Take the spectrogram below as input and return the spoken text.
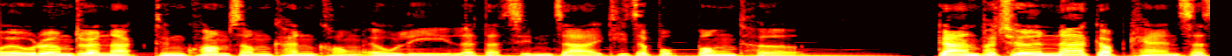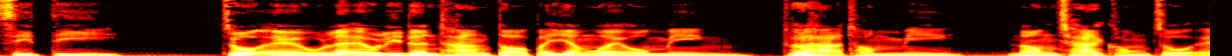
เอลเริ่มตระหนักถึงความสำคัญของเอลลีและตัดสินใจที่จะปกป้องเธอ การเผชิญหน้ากับแคนซัสซิตี้โจเอลและเอลลีเดินทางต่อไปยังไวโอมิงเพื่อหาทอมมี่น้องชายของโจเอ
